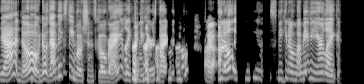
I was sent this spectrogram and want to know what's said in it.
Yeah, no, no, that makes the emotions go right. Like when you hear a siren, I, I, you know, like speaking, speaking of, maybe you're like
